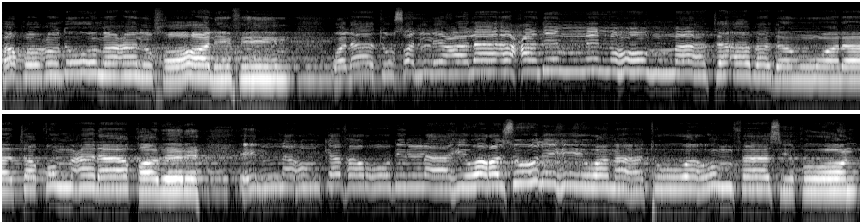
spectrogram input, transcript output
فاقعدوا مع الخالفين. ولا تصل على أحد منهم مات أبدا ولا تقم على قبره. إنهم كفروا بالله ورسوله وماتوا وهم فاسقون.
